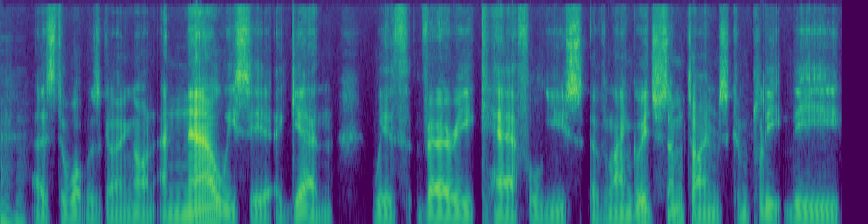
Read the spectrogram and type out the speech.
Mhm. as to what was going on. And now we see it again with very careful use of language, sometimes completely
